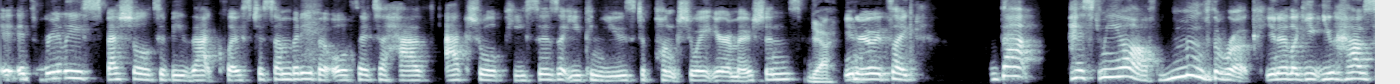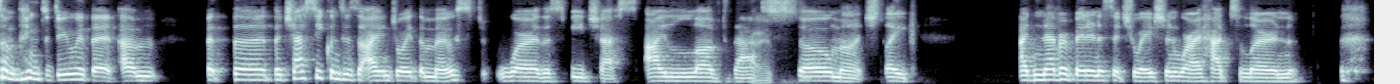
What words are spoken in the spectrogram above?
it's really special to be that close to somebody, but also to have actual pieces that you can use to punctuate your emotions. Yeah. You know, it's like that pissed me off. Move the rook. You know, like you you have something to do with it. Um, but the the chess sequences that I enjoyed the most were the speed chess. I loved that right. so much. Like I'd never been in a situation where I had to learn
